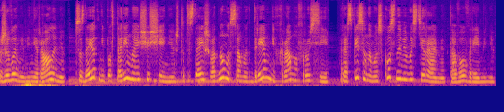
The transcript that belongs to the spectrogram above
живыми минералами, создает неповторимое ощущение, что ты стоишь в одном из самых древних храмов Руси, расписанном искусными мастерами того времени.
